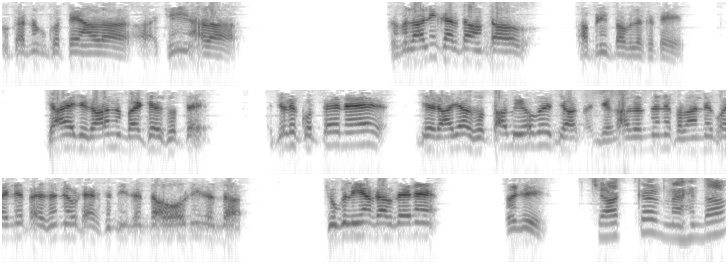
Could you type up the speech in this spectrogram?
ਮੁਕੱਦਮ ਕੁੱਤਿਆਂ ਵਾਲਾ ਜੀ ਵਾਲਾ। ਹਮਲਾ ਨਹੀਂ ਕਰਦਾ ਹੁੰਦਾ ਆਪਣੀ ਪਬਲਿਕ ਤੇ। ਜਾਏ ਜਗਾਨ ਬੈਠੇ ਸੁੱਤੇ। ਜਿਹੜੇ ਕੁੱਤੇ ਨੇ ਜੇ ਰਾਜਾ ਸੁੱਤਾ ਵੀ ਹੋਵੇ ਜਗਾ ਦਿੰਦੇ ਨੇ ਫਲਾਣੇ ਕੋਈ ਨੇ ਪੈਸੇ ਨੇ ਉਹ ਟੈਕਸ ਨਹੀਂ ਦਿੰਦਾ ਉਹ ਨਹੀਂ ਦਿੰਦਾ। ਚੁਗਲੀਆਂ ਕਰਦੇ ਨੇ। ਹਾਂਜੀ। ਚਾਕਰ ਨਹਿੰਦਾ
